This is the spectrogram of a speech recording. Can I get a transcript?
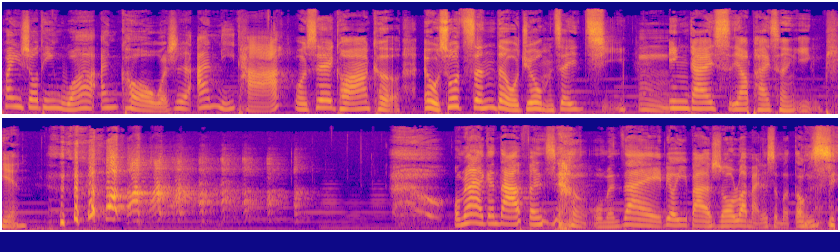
欢迎收听哇安口，我是安妮塔，我是 A 口阿可。哎，我说真的，我觉得我们这一集，嗯，应该是要拍成影片。我们来跟大家分享我们在六一八的时候乱买了什么东西，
